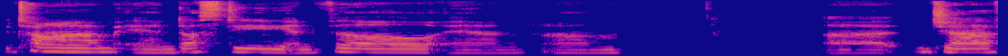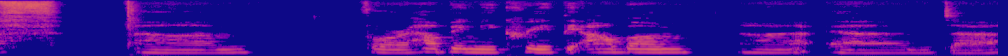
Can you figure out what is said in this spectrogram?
to Tom and Dusty and Phil and um, uh, Jeff um, for helping me create the album. Uh, and uh,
